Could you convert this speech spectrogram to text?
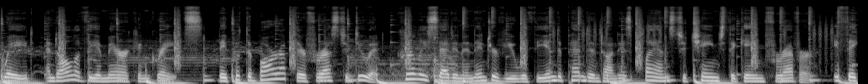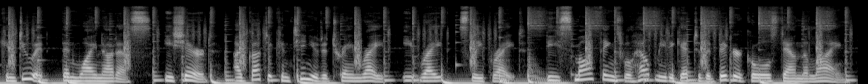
Wayde, and all of the American greats. They put the bar up there for us to do it, Kerley said in an interview with The Independent on his plans to change the game forever. If they can do it, then why not us? He shared, I've got to continue to train right, eat right, sleep right. These small things will help me to get to the bigger goals down the line.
